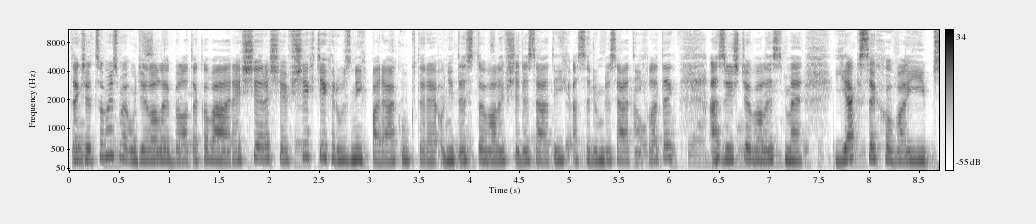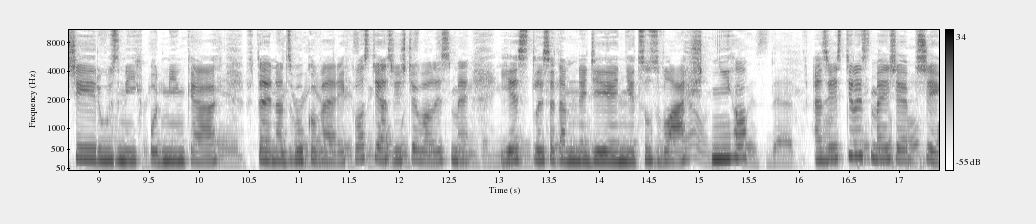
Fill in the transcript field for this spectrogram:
Takže co my jsme udělali, byla taková rešerše všech těch různých padáků, které oni testovali v 60. a 70. letech a zjišťovali jsme, jak se chovají při různých podmínkách v té nadzvukové rychlosti a zjišťovali jsme, jestli se tam neděje něco zvláštního. A zjistili jsme, že při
